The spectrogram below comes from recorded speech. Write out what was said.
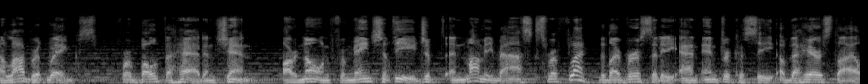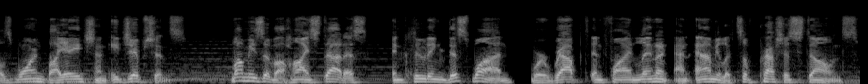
Elaborate wigs, for both the head and chin, are known from ancient Egypt and mummy masks reflect the diversity and intricacy of the hairstyles worn by ancient Egyptians. Mummies of a high status, including this one, were wrapped in fine linen and amulets of precious stones,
